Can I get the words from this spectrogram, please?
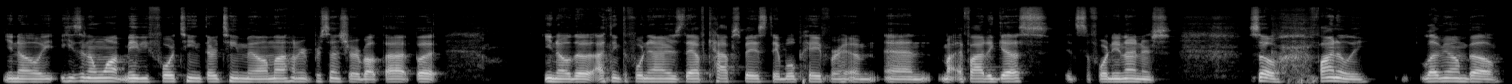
You know, he's going to want maybe 14, 13 mil. I'm not 100% sure about that. But, you know, the I think the 49ers, they have cap space. They will pay for him. And my, if I had to guess, it's the 49ers. So finally, Le'Veon Bell.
